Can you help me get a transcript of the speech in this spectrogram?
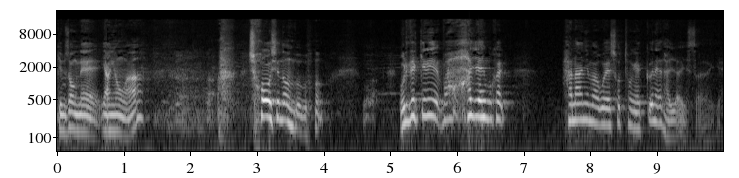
김성래, 양형화 초신혼 부부 우리들끼리 뭐 아주 행복할 하나님하고의 소통의 끈에 달려 있어요 이게.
